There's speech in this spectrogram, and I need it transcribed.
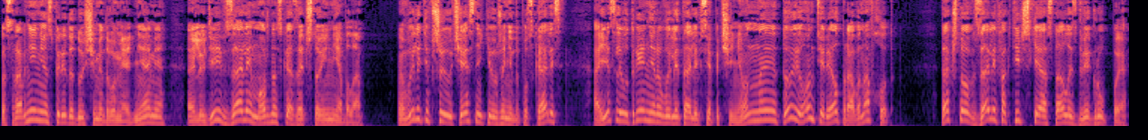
По сравнению с предыдущими двумя днями, людей в зале, можно сказать, что и не было. Вылетевшие участники уже не допускались, а если у тренера вылетали все подчиненные, то и он терял право на вход. Так что в зале фактически осталось две группы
